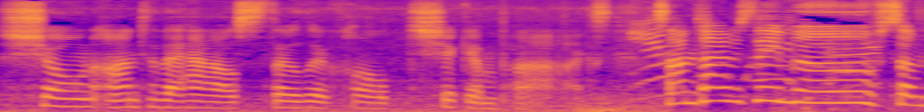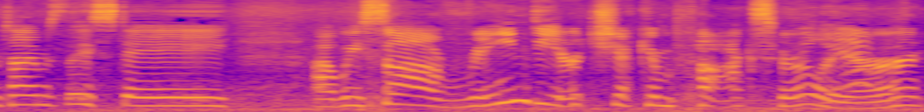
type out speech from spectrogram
shown onto the house, though they're called chicken pox. Sometimes they move, sometimes they stay. Uh, we saw reindeer chicken pox earlier.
